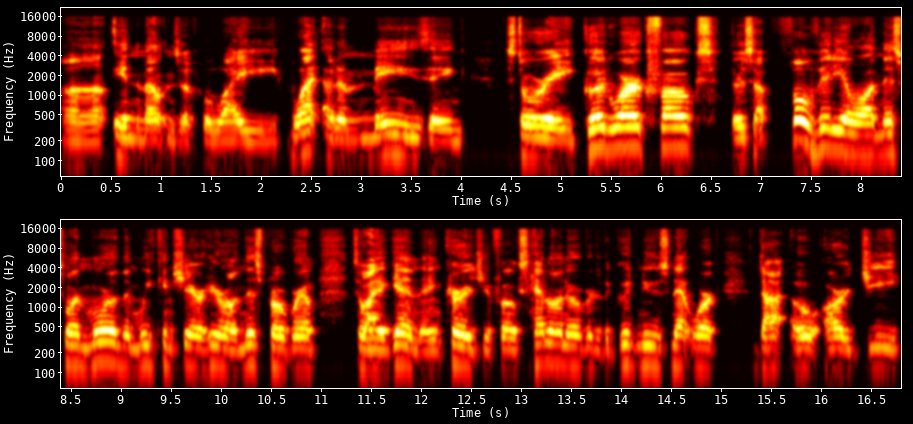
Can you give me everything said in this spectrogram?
uh, in the mountains of Hawaii. What an amazing story. Good work, folks. There's a full video on this one, more than we can share here on this program. So I again I encourage you folks, head on over to the Good News Network.org.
